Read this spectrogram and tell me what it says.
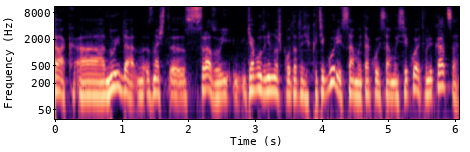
Так, а, ну и да, значит, э, сразу я буду немножко вот от этих категорий, самый такой, самый секой, отвлекаться.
